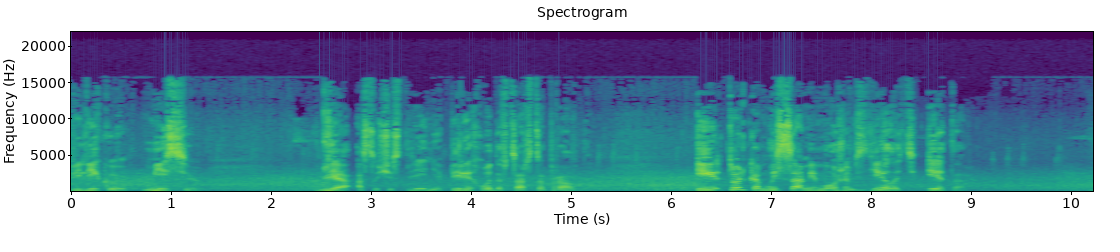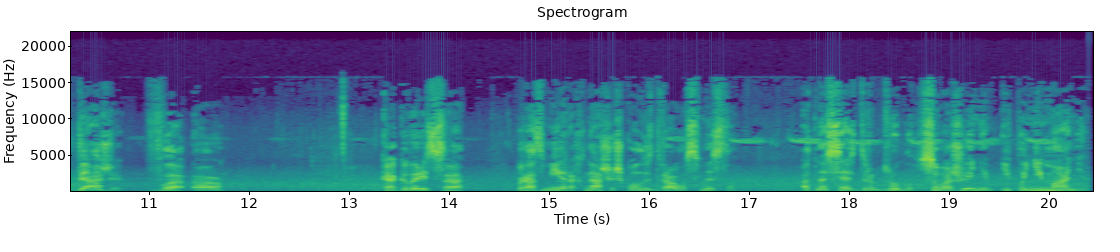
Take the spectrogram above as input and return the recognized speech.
великую миссию для осуществления перехода в Царство Правды. И только мы сами можем сделать это даже в, э, как говорится, в размерах нашей школы здравого смысла, относясь друг к другу с уважением и пониманием.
